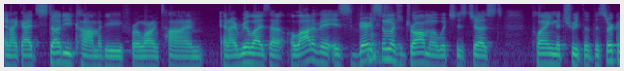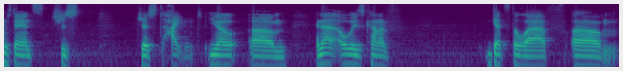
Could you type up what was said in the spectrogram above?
and like I had studied comedy for a long time, and I realized that a lot of it is very similar to drama, which is just playing the truth of the circumstance, just just heightened, you know, um, and that always kind of gets the laugh. Um,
